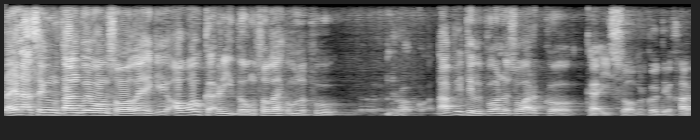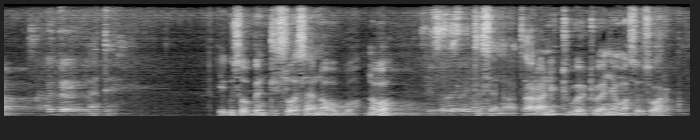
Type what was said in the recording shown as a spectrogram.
Tapi nak sing utang kowe wong soleh iki Allah gak ridho wong soleh kok mlebu neraka. Tapi dilebokno swarga gak iso mergo dia hak ada. Iku sok ben diselesaikan Allah. Napa? Diselesaikan. Carane dua-duanya masuk swarga.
